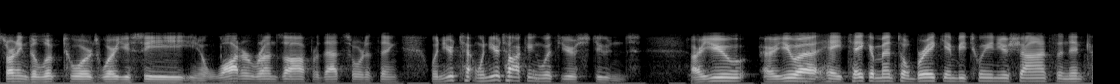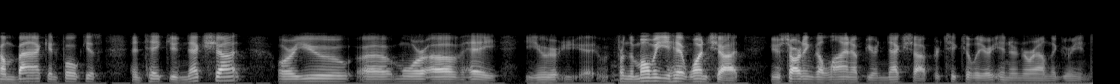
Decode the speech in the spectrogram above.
starting to look towards where you see you know water runs off or that sort of thing. When you're t- when you're talking with your students are you are you a hey take a mental break in between your shots and then come back and focus and take your next shot, or are you uh, more of hey you're from the moment you hit one shot you're starting to line up your next shot, particularly in and around the greens?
